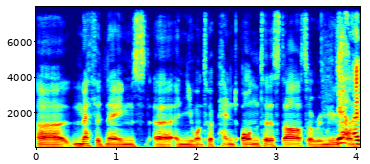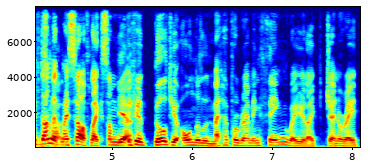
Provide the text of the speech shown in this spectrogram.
uh, method names, uh, and you want to append on to the start or remove. Yeah, I've done the that myself. Like some, Yeah. if you build your own little metaprogramming thing where you like generate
